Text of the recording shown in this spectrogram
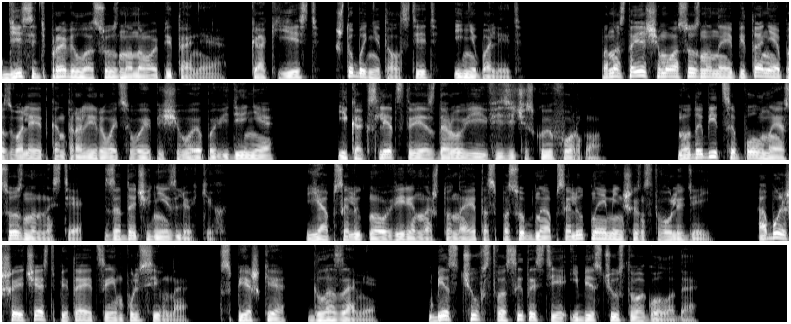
10 правил осознанного питания. Как есть, чтобы не толстеть и не болеть. По-настоящему осознанное питание позволяет контролировать свое пищевое поведение и, как следствие, здоровье и физическую форму. Но добиться полной осознанности — задача не из легких. Я абсолютно уверена, что на это способно абсолютное меньшинство людей, а большая часть питается импульсивно, в спешке, глазами, без чувства сытости и без чувства голода.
